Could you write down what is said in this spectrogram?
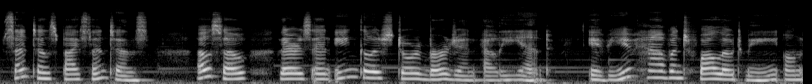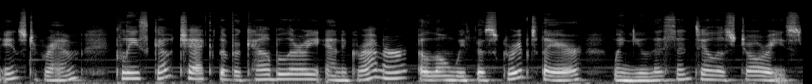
sentence by sentence. Also, there's an English story version at the end. If you haven't followed me on Instagram, please go check the vocabulary and grammar along with the script there when you listen to the stories.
